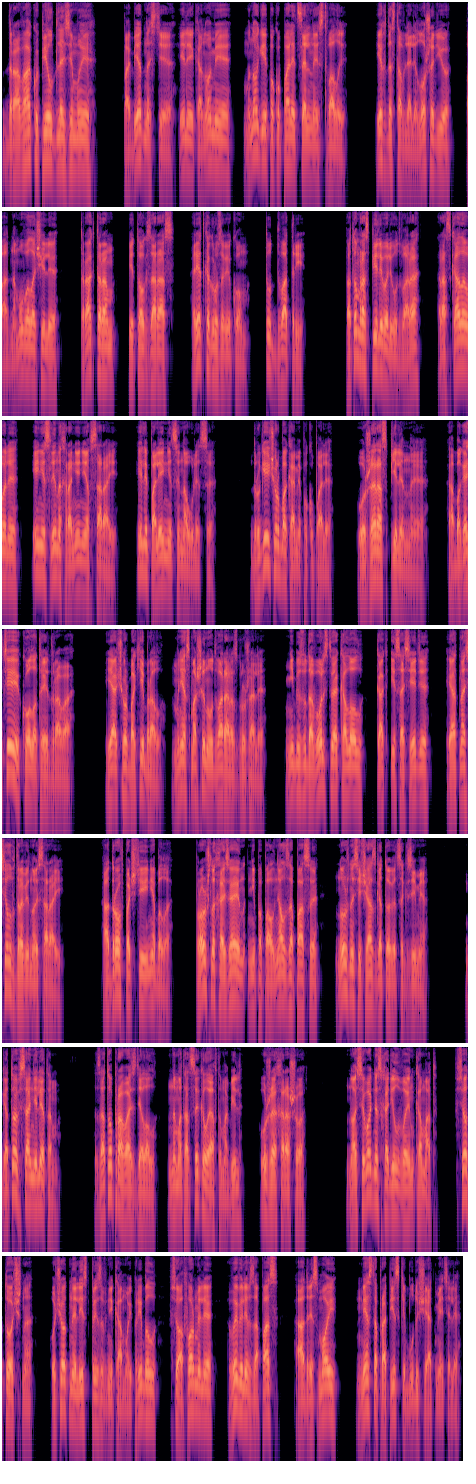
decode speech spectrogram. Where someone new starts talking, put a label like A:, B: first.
A: Дрова купил для зимы. По бедности или экономии многие покупали цельные стволы. Их доставляли лошадью, по одному волочили, трактором, пяток за раз, редко грузовиком, тут два-три. Потом распиливали у двора, раскалывали и несли на хранение в сарай или поленницы на улице. Другие чурбаками покупали, уже распиленные, а богатеи — колотые дрова. Я чурбаки брал, мне с машины у двора разгружали. Не без удовольствия колол, как и соседи, и относил в дровяной сарай. А дров почти и не было. Прошлый хозяин не пополнял запасы, нужно сейчас готовиться к зиме. Готовь сани летом. Зато права сделал, на мотоцикл и автомобиль, уже хорошо. Ну а сегодня сходил в военкомат. Все точно. Учетный лист призывника мой прибыл, все оформили, вывели в запас, адрес мой, место прописки будущее отметили.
